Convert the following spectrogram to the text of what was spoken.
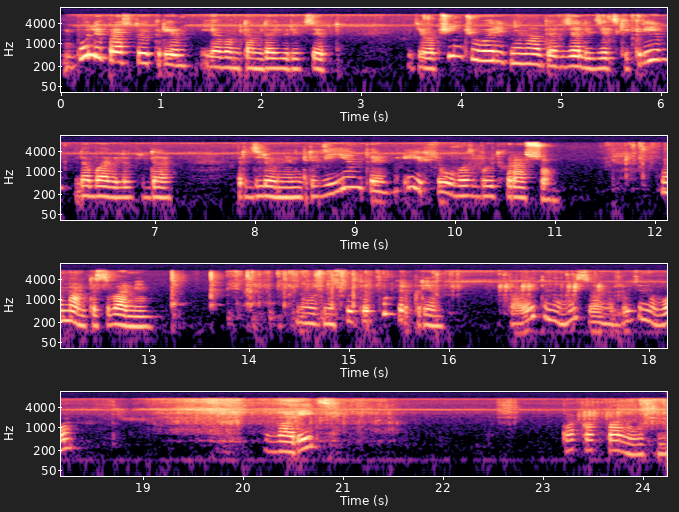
более простой крем. Я вам там даю рецепт, где вообще ничего варить не надо. Взяли детский крем, добавили туда определенные ингредиенты, и все у вас будет хорошо. Но нам-то с вами нужно супер-пупер крем, поэтому мы с вами будем его варить так, как положено.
